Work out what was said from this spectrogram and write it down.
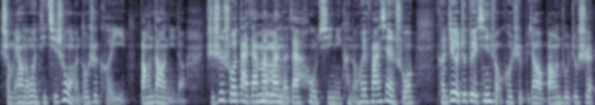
什么样的问题，其实我们都是可以帮到你的，只是说大家慢慢的在后期，你可能会发现说，可能这个就对新手 coach 比较有帮助，就是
